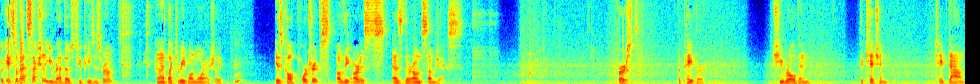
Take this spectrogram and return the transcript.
Okay, so that section that you read those two pieces from, and I'd like to read one more actually, Mm-hmm. is called Portraits of the Artists as Their Own Subjects. First, the paper. She rolled in. The kitchen. Taped down.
